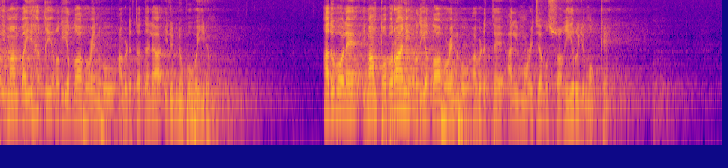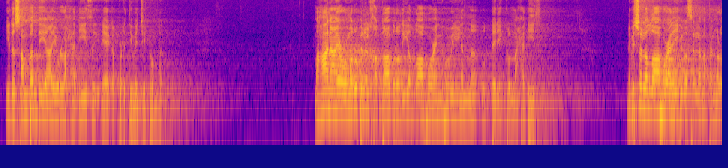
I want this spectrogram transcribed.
ഇമാം ബൈഹക്കി റുദിയാഹു അൻഹു അവിടുത്തെ ദലാ ഇരുന്നുബുവയിലും അതുപോലെ ഇമാം തൊബറാനി റുദിയാഹു അൻഹു അവിടുത്തെ അൽ മൊഴജമു സഹീറിലുമൊക്കെ ഇത് സംബന്ധിയായുള്ള ഹദീസ് രേഖപ്പെടുത്തി വച്ചിട്ടുണ്ട്. മഹാനായ ഉമറുബിൻ അൽ ഖത്താബ് റതിയല്ലാഹു അൻഹുവിൽ നിന്ന് ഉദ്ധരിക്കുന്ന ഹദീസ്. നബി സല്ലല്ലാഹു അലൈഹി വസല്ലമ തങ്ങൾ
